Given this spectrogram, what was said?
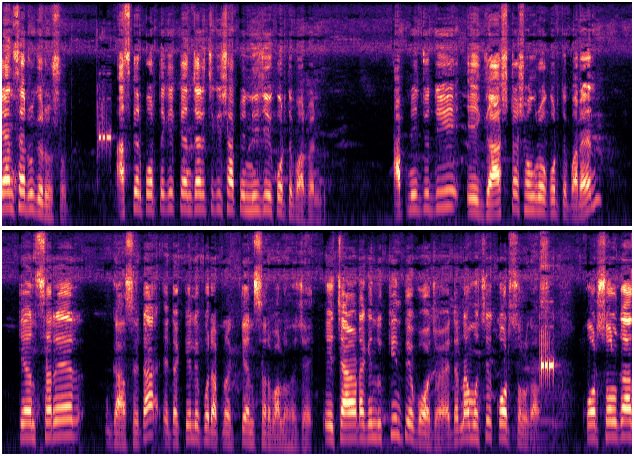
ক্যান্সার রোগের ওষুধ। আজকের পর থেকে ক্যান্সারের চিকিৎসা আপনি নিজেই করতে পারবেন। আপনি যদি এই গাছটা সংগ্রহ করতে পারেন, ক্যান্সারের গাছ এটা এটা কেলে পরে আপনার ক্যান্সার ভালো হয়ে যায়। এই চারাটা কিন্তু কিনতে পাওয়া যায়। এটার নাম হচ্ছে করসল গাছ। করসল গাছ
